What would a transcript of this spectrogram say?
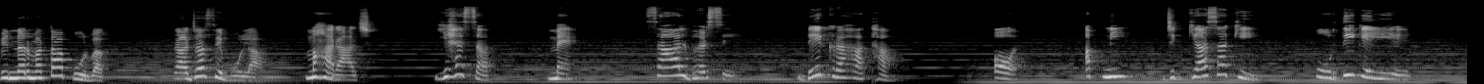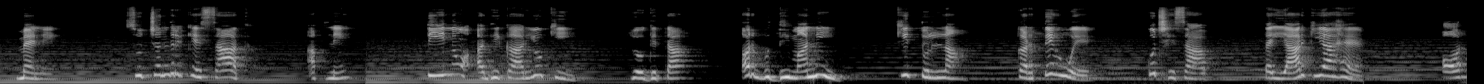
विनम्रता पूर्वक राजा से बोला, महाराज, यह सब मैं साल भर से देख रहा था और अपनी जिज्ञासा की पूर्ति के लिए मैंने सुचंद्र के साथ अपने तीनों अधिकारियों की योग्यता और बुद्धिमानी की तुलना करते हुए कुछ हिसाब तैयार किया है और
